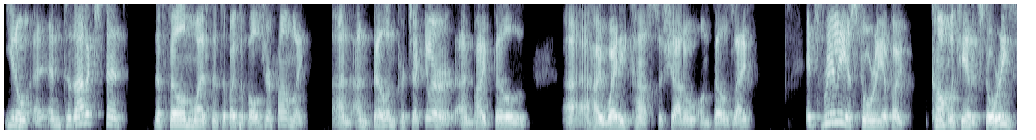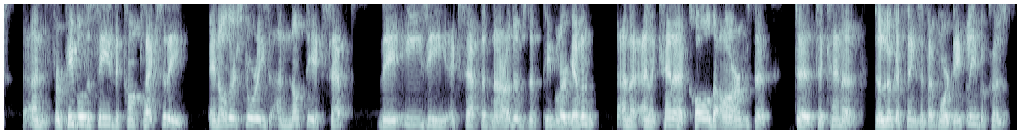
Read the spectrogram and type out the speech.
You know, and to that extent, the film, whilst it's about the Bulger family and, and Bill in particular, and how Bill, uh, how Whitey casts a shadow on Bill's life, it's really a story about complicated stories and for people to see the complexity in other stories and not to accept the easy accepted narratives that people are given. And a, and a kind of call to arms to to to kind of to look at things a bit more deeply because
